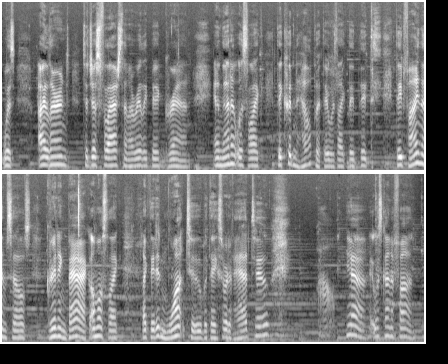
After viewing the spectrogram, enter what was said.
was I learned to just flash them a really big grin, and then it was like they couldn't help it. They was like they they they'd find themselves grinning back, almost like like they didn't want to, but they sort of had to. Wow. Yeah, it was kind of fun.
